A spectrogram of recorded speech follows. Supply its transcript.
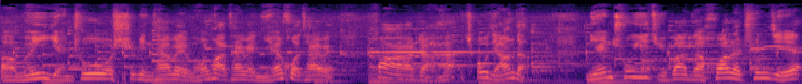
呃，文艺演出、食品摊位、文化摊位、年货摊位。画展、抽奖等。年初一举办的欢乐春节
